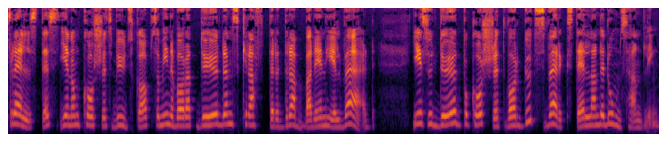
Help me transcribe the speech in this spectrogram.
frälstes genom korsets budskap som innebar att dödens krafter drabbade en hel värld. Jesu död på korset var Guds verkställande domshandling.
